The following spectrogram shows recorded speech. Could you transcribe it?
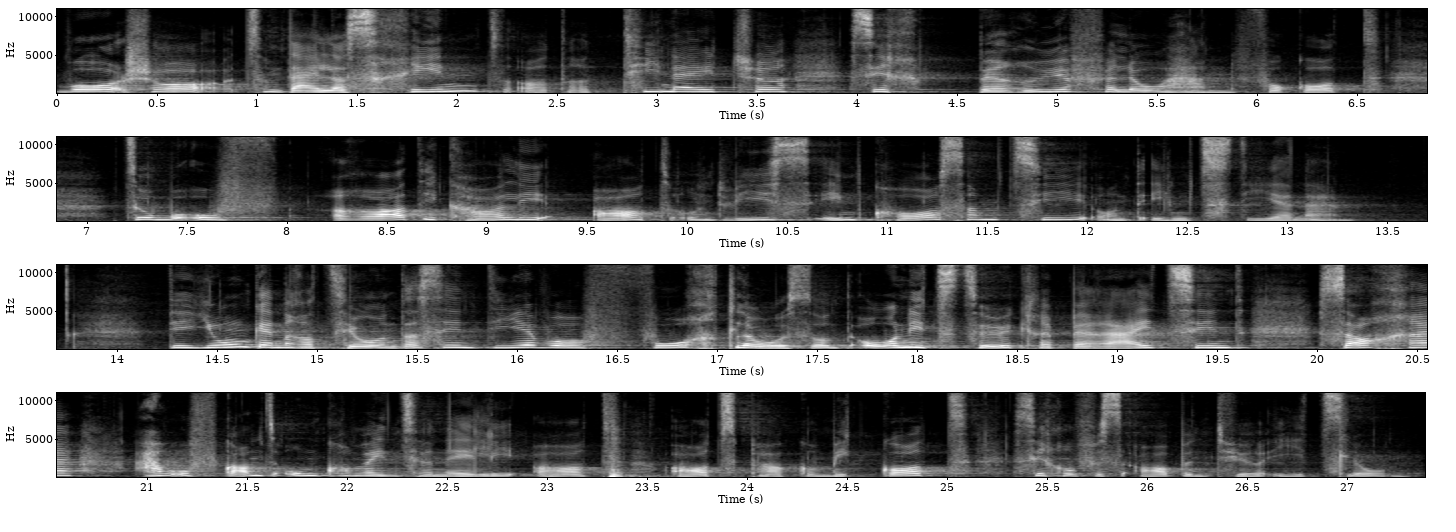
wo schon zum Teil als Kind oder Teenager sich berufen haben von Gott, um auf radikale Art und Weise ihm gehorsam zu sein und ihm zu dienen. Die junge Generation, das sind die, die furchtlos und ohne zu zögern bereit sind, Sachen auch auf ganz unkonventionelle Art anzupacken und mit Gott sich auf ein Abenteuer einzulassen.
